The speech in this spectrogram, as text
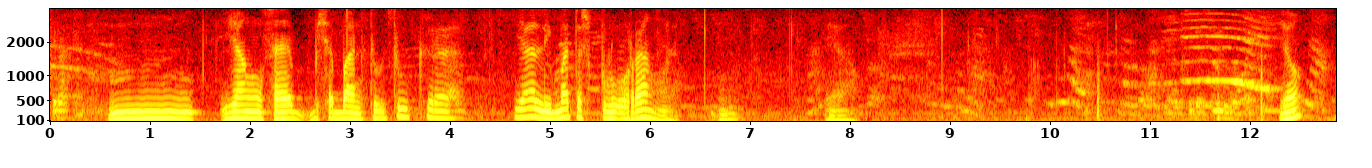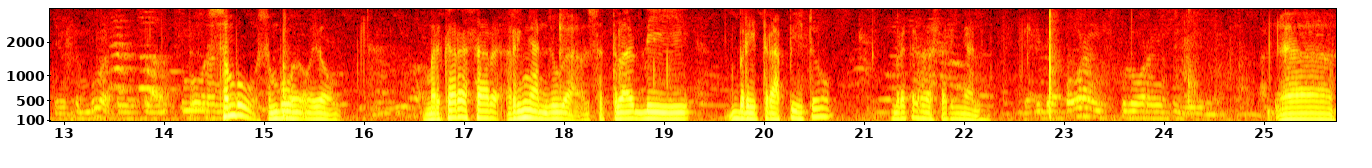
Bapak bisa perkirakan? Hmm, yang saya bisa bantu itu kira ya 5 atau 10 orang. Hmm. Ya. Yang sudah sembuh? Yo, Yang sembuh atau sembuh orang? sembuh, sembuh yo. Mereka rasa ringan juga setelah diberi terapi itu mereka rasa ringan. Dari berapa orang? 10 orang yang sembuh itu? Ya,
